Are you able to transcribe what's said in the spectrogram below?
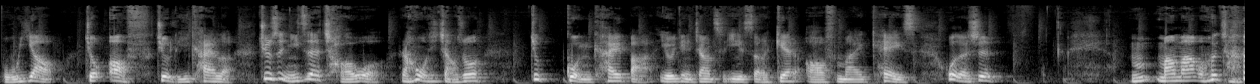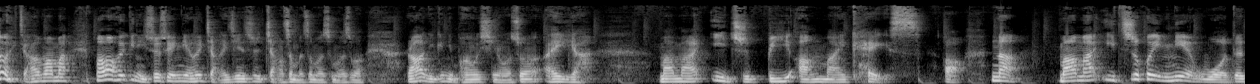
不要就 off 就离开了，就是你一直在吵我，然后我就讲说。就滚开吧，有点这样子意思了。Get off my case，或者是，嗯，妈妈，我会常常会讲到妈妈，妈妈会跟你碎碎念，会讲一件事，讲什么什么什么什么，然后你跟你朋友形容说，哎呀，妈妈一直 be on my case 啊，那。妈妈一直会念我的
